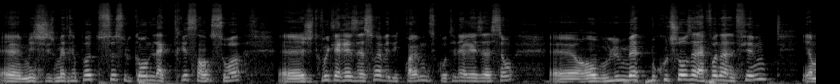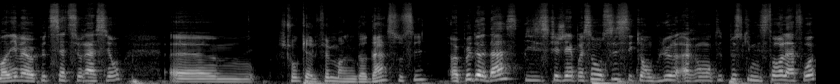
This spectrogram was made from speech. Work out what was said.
Mais je ne mettrai pas tout ça sur le compte de l'actrice en soi. J'ai trouvé que la réalisation avait des problèmes du côté de la réalisation. On voulu mettre beaucoup de choses à la fois dans le film. Et à un moment donné, il y avait un peu de saturation. Je trouve que le film manque d'audace aussi. un peu d'audace, puis ce que j'ai l'impression aussi, c'est qu'ils ont voulu raconter plus qu'une histoire à la fois,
